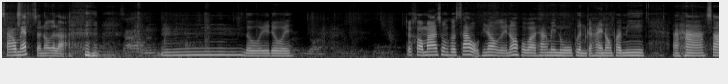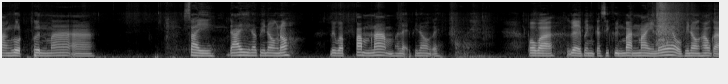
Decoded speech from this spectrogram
เสาเม็ดสะเนาะเออล่ะ เศร้าหนึ่งอืม โดยโดย ก็เขามาช่วงเช้าๆพี่น้องเอ้ยเนาะเพราะว่าทางเมนูเพิ่นก็ให้น้องพามีอาหารสร้างรถเพิ่นมาอ่า ใส่ได้เนาะพี่น้องเนาะหรือว่าปั๊มน้ำนั่นแหละพี่น้องเอ้ยเพราะว่าเอื้อยเพิ่นก็สิขึ้นบ้านใหม่แล้ว พี่น้องเฮาก็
